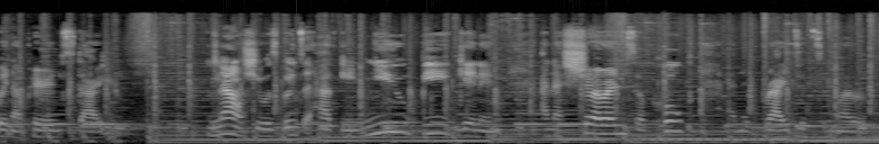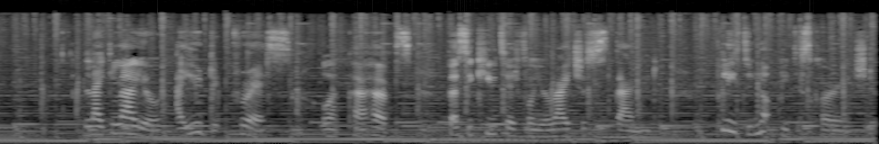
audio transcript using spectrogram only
when her parents died. Now she was going to have a new beginning, an assurance of hope and a brighter tomorrow. Like Layo, are you depressed or perhaps persecuted for your righteous stand? Please do not be discouraged.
